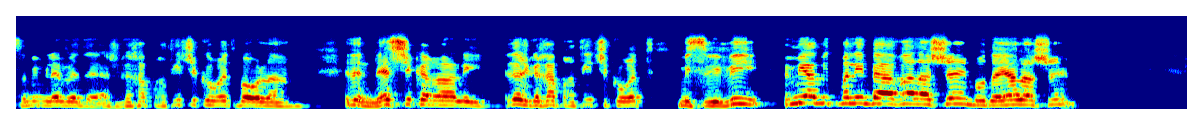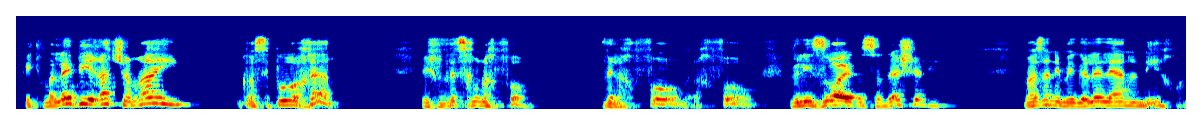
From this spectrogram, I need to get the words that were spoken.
שמים לב איזה השגחה פרטית שקורית בעולם, איזה נס שקרה לי, איזה השגחה פרטית שקורית מסביבי, ומיד מתמלאים באהבה להשם, בהודיה להשם. להתמלא ביראת שמיים זה כבר סיפור אחר. בשביל זה צריכים לחפור, ולחפור, ולחפור, ולזרוע את השדה שלי, ואז אני מגלה לאן אני יכול.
